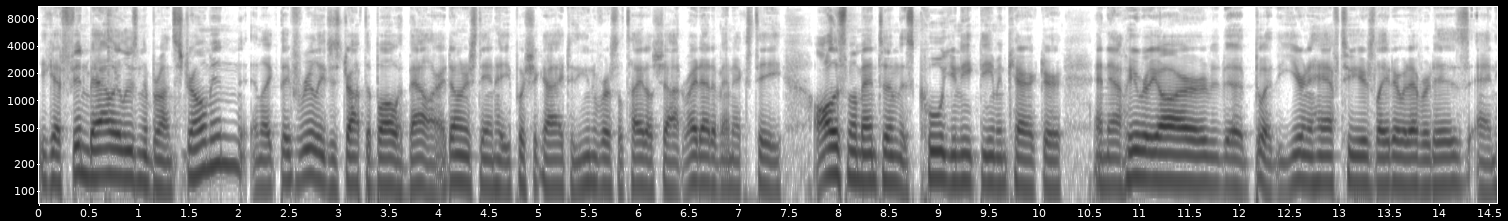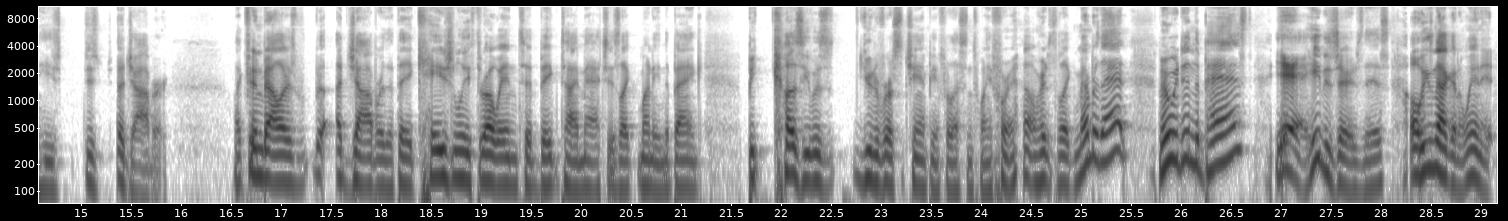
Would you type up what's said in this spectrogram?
You got Finn Balor losing to Braun Strowman, and like they've really just dropped the ball with Balor. I don't understand how you push a guy to the Universal title shot right out of NXT. All this momentum, this cool, unique demon character, and now here we are, uh, what, a year and a half, two years later, whatever it is, and he's just a jobber. Like Finn Balor's a jobber that they occasionally throw into big time matches like Money in the Bank because he was Universal Champion for less than 24 hours. Like, remember that? Remember we did in the past? Yeah, he deserves this. Oh, he's not going to win it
